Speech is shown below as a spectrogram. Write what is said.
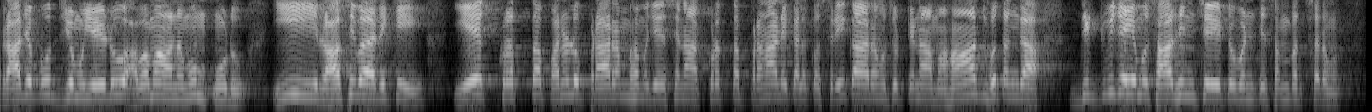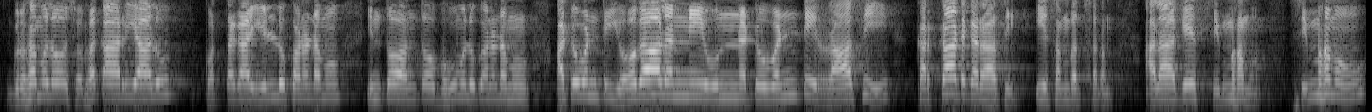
రాజపూజ్యము ఏడు అవమానము మూడు. ఈ రాశి వారికి ఏ క్రొత్త పనులు ప్రారంభము చేసినా క్రొత్త ప్రణాళికలకు శ్రీకారము చుట్టినా మహాద్భుతంగా దిగ్విజయము సాధించేటువంటి సంవత్సరము. గృహములో శుభకార్యాలు కొత్తగా ఇళ్ళు కొనడము ఇంతో అంతో భూములు కొనడము అటువంటి యోగాలన్నీ ఉన్నటువంటి రాశి కర్కాటక రాశి ఈ సంవత్సరం. అలాగే సింహము. సింహము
